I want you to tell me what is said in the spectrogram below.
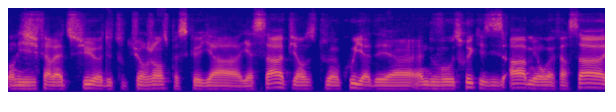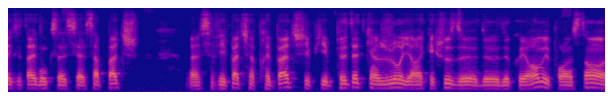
on légifère là-dessus euh, de toute urgence parce qu'il y a, y a ça. Et puis tout d'un coup il y a des, un, nouveau truc ils se disent ah mais on va faire ça etc et donc ça, ça, ça patch ça fait patch après patch. Et puis peut-être qu'un jour il y aura quelque chose de, de, de cohérent mais pour l'instant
